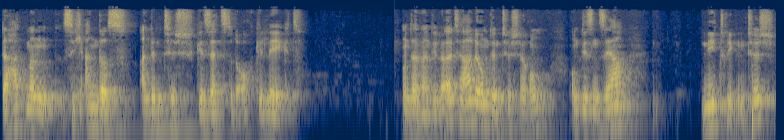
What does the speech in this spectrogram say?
Da hat man sich anders an den Tisch gesetzt oder auch gelegt. Und da waren die Leute alle um den Tisch herum, um diesen sehr niedrigen Tisch.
